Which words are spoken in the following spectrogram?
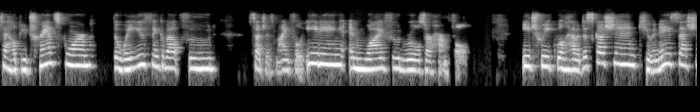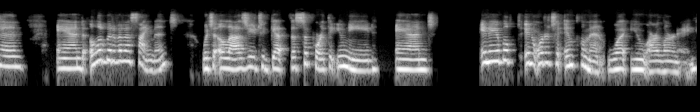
to help you transform the way you think about food, such as mindful eating and why food rules are harmful. Each week we'll have a discussion, Q&A session, and a little bit of an assignment which allows you to get the support that you need and enable in order to implement what you are learning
